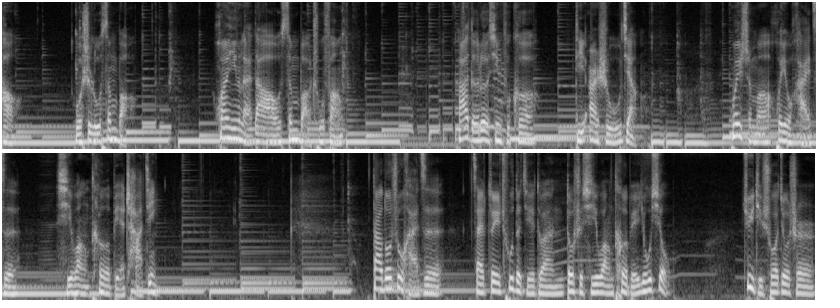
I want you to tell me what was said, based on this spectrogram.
好我是卢森堡，欢迎来到森堡厨房。阿德勒幸福课第二十五讲：为什么会有孩子希望特别差劲？大多数孩子在最初的阶段都是希望特别优秀，具体说就是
